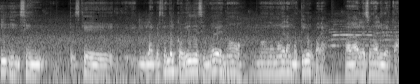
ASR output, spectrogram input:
y, y, sin pues que la cuestión del COVID-19 no, no, no, no era motivo para, para darles una libertad.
